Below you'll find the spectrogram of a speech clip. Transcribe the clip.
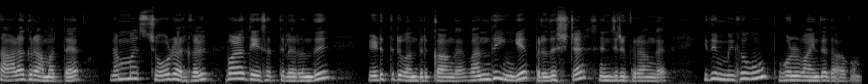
சாலக்கிராமத்தை நம்ம சோழர்கள் நேபாள தேசத்திலிருந்து எடுத்துகிட்டு வந்திருக்காங்க. வந்து இங்கே பிரதிஷ்டை செஞ்சுருக்கிறாங்க. இது மிகவும் புகழ் வாய்ந்ததாகும்.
